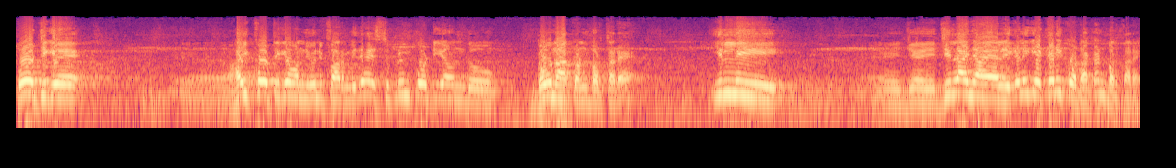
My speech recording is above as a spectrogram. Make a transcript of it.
ಕೋರ್ಟಿಗೆ ಹೈಕೋರ್ಟಿಗೆ ಒಂದು ಯೂನಿಫಾರ್ಮ್ ಇದೆ ಸುಪ್ರೀಂ ಕೋರ್ಟಿಗೆ ಒಂದು ಗೌನ್ ಹಾಕೊಂಡು ಬರ್ತಾರೆ. ಇಲ್ಲಿ ಜಿಲ್ಲಾ ನ್ಯಾಯಾಲಯಗಳಿಗೆ ಕರಿಕೋಟ್ ಹಾಕೊಂಡು ಬರ್ತಾರೆ.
